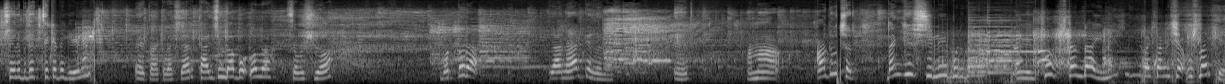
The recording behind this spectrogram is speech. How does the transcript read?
şöyle bir de teke de girelim. Evet arkadaşlar. Kardeşim daha botlarla savaşıyor. Botlara yani herkese ne? Evet. Ama arkadaşlar bence Şili burada e, çok kişiden daha iyi. Niye Şili'ye başlangıç yapmışlar ki?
